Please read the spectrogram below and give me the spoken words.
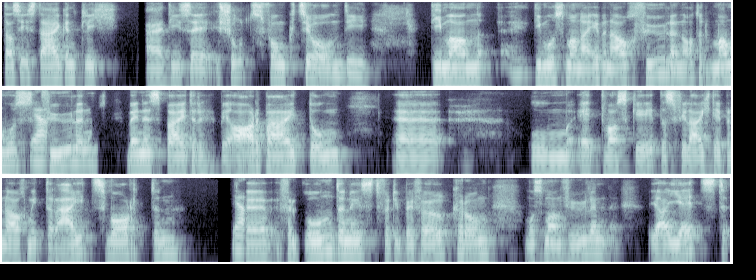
das ist eigentlich äh, diese Schutzfunktion, die, die, man, die muss man eben auch fühlen, oder? Man muss ja. fühlen, wenn es bei der Bearbeitung äh, um etwas geht, das vielleicht eben auch mit Reizworten ja. äh, verbunden ist für die Bevölkerung, muss man fühlen, ja, jetzt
